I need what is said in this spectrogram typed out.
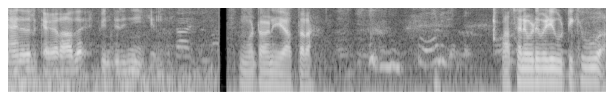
ഞാനിതിൽ കയറാതെ പിന്തിരിഞ്ഞ് നിൽക്കുന്നു. ഇങ്ങോട്ടാണ് യാത്ര. മസനോട് വഴി ഊട്ടിക്ക് പോവാ.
